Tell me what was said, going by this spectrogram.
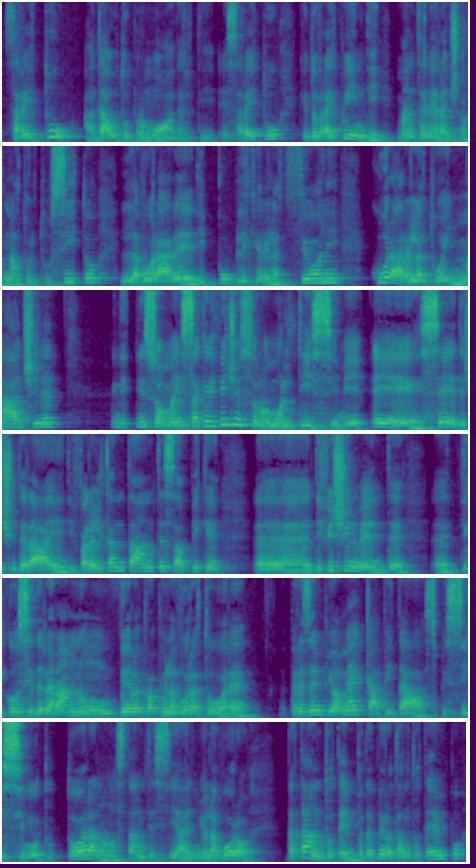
Sarai tu ad autopromuoverti e sarai tu che dovrai quindi mantenere aggiornato il tuo sito, lavorare di pubbliche relazioni, curare la tua immagine, quindi insomma i sacrifici sono moltissimi e se deciderai di fare il cantante sappi che eh, difficilmente eh, ti considereranno un vero e proprio lavoratore. Per esempio a me capita spessissimo tuttora, nonostante sia il mio lavoro da tanto tempo, davvero tanto tempo,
